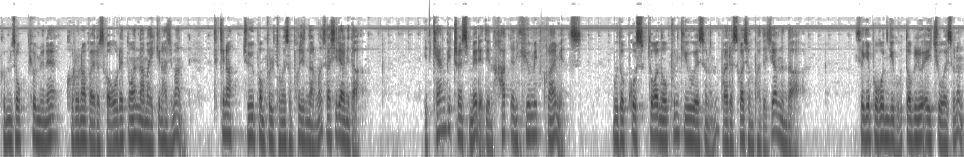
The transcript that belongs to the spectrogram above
금속 표면에 코로나 바이러스가 오랫동안 남아있긴 하지만 특히나 주유 펌프를 통해서 퍼진다는 건 사실이 아니다. It can be transmitted in hot and humid climates. 무덥고 습도가 높은 기후에서는 바이러스가 전파되지 않는다. 세계보건기구 WHO에서는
